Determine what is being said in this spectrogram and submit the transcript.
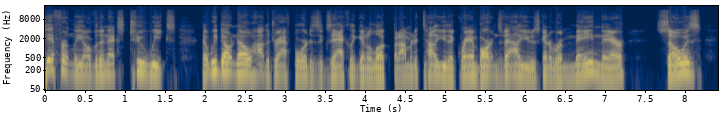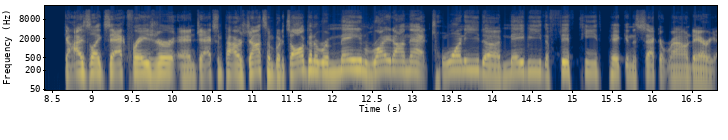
differently over the next two weeks that we don't know how the draft board is exactly going to look. But I'm going to tell you that Graham Barton's value is going to remain there. So is guys like Zach Frazier and Jackson Powers Johnson, but it's all going to remain right on that 20 to maybe the 15th pick in the second round area.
